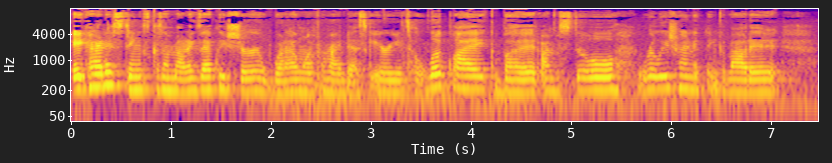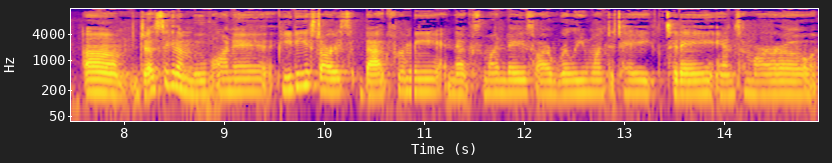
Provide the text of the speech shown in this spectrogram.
It kind of stinks because I'm not exactly sure what I want for my desk area to look like, but I'm still really trying to think about it um, just to get a move on it. PD starts back for me next Monday, so I really want to take today and tomorrow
